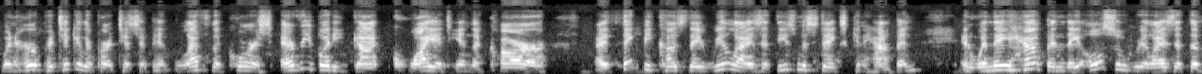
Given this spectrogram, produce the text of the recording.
when her particular participant left the course, everybody got quiet in the car. I think because they realize that these mistakes can happen. And when they happen, they also realize that the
